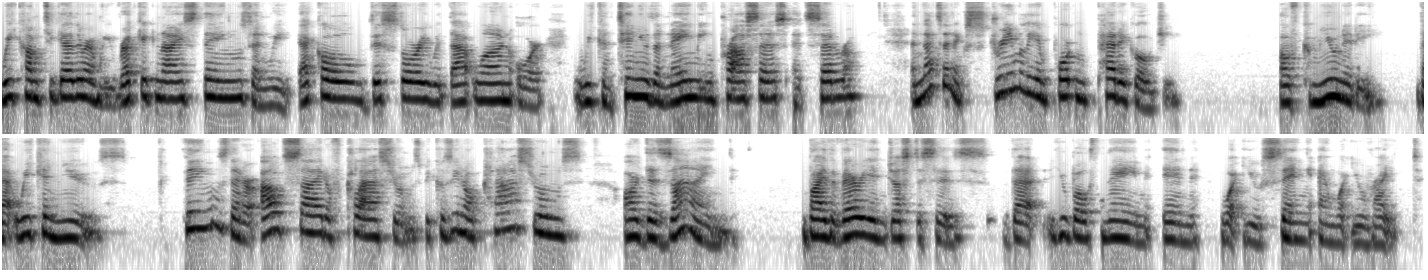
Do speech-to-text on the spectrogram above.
we come together and we recognize things and we echo this story with that one or we continue the naming process etc and that's an extremely important pedagogy of community that we can use. Things that are outside of classrooms because you know classrooms are designed by the very injustices that you both name in what you sing and what you write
